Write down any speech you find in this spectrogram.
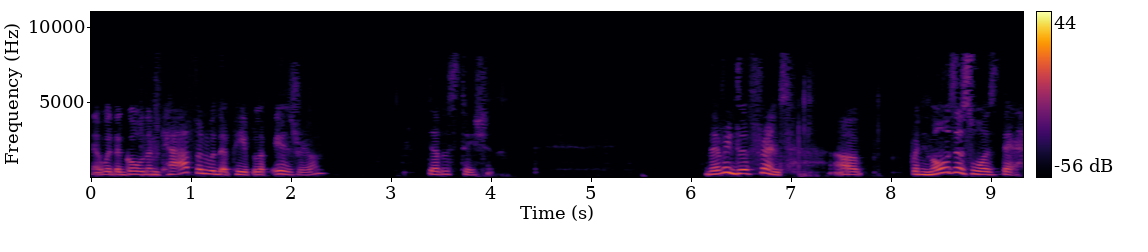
and with the golden calf and with the people of Israel. Devastation. Very different uh, when Moses was there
